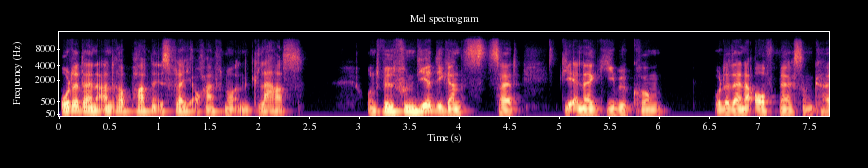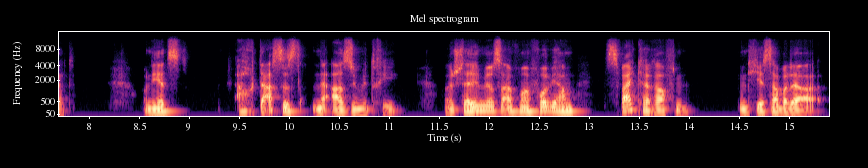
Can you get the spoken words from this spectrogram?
Oder dein anderer Partner ist vielleicht auch einfach nur ein Glas und will von dir die ganze Zeit die Energie bekommen oder deine Aufmerksamkeit. Und jetzt Auch das ist eine Asymmetrie. Und stellen wir uns einfach mal vor, wir haben zwei Karaffen. Und hier ist aber der,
